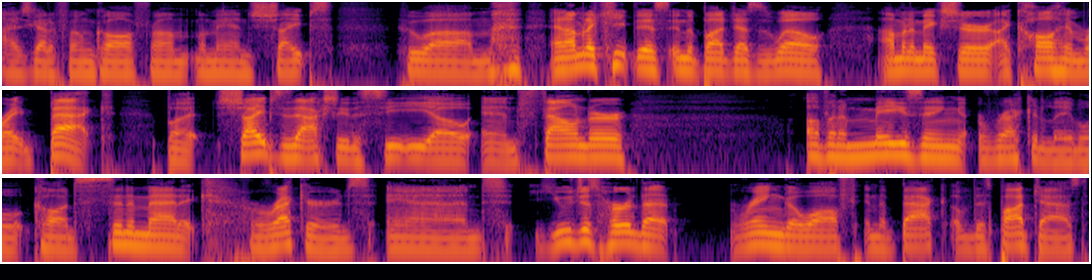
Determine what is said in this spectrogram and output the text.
I just got a phone call from my man Shipes, who, um, and I'm going to keep this in the podcast as well. I'm going to make sure I call him right back but Shipes is actually the CEO and founder of an amazing record label called Cinematic Records. And you just heard that ring go off in the back of this podcast.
